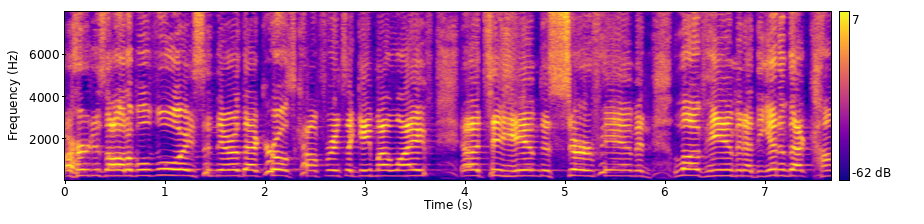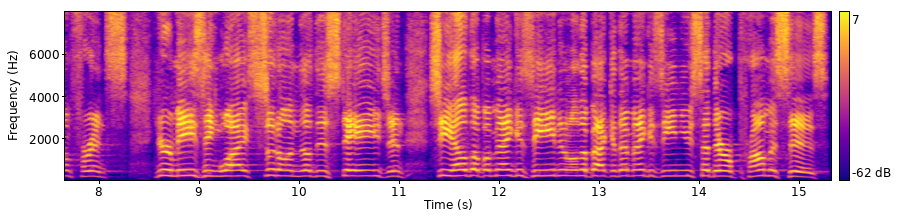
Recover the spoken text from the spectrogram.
I heard his audible voice, and there at that girls' conference, I gave my life uh, to him to serve him and love him. And at the end of that conference, your amazing wife stood on this stage and she held up a magazine, and on the back of that magazine, you said there were promises.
